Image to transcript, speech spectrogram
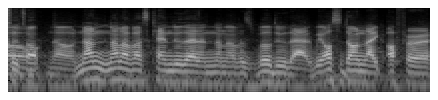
to the top? no, none none of us can do that, and none of us will do that. We also don't like offer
